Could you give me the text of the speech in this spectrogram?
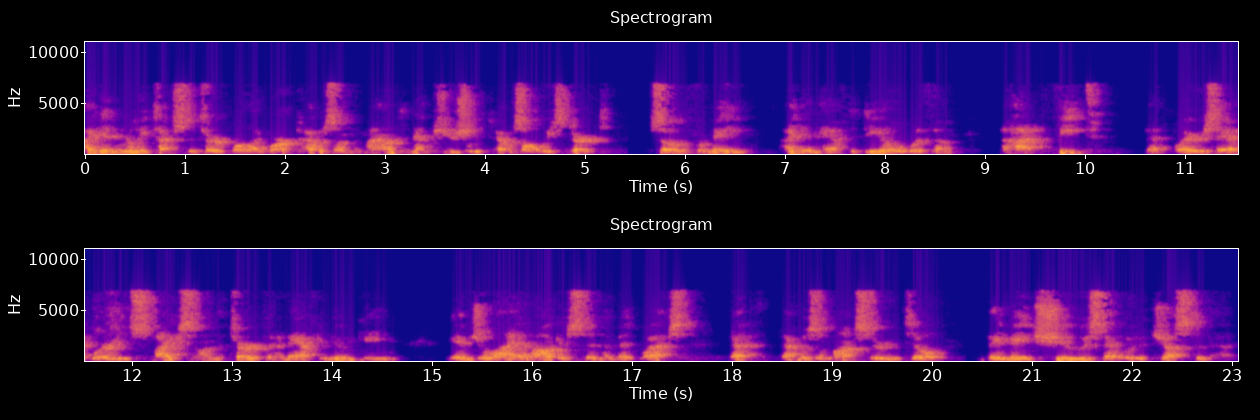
I didn't really touch the turf while I worked. I was on the mound and that was usually, that was always dirt. So for me, I didn't have to deal with um, the hot feet that players had wearing spikes on the turf in an afternoon game in July and August in the Midwest. That, that was a monster until they made shoes that would adjust to that.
